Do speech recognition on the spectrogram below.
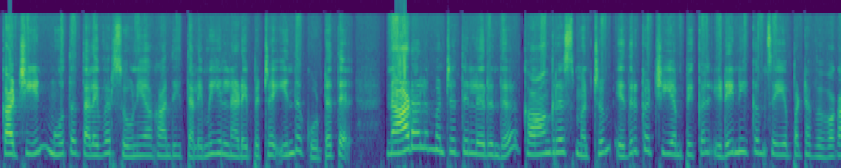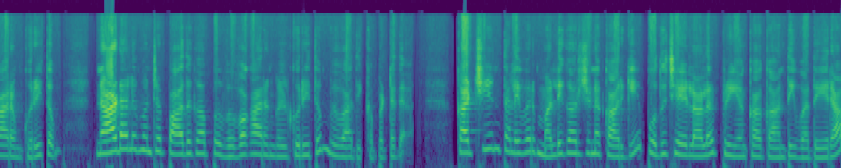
கட்சியின் மூத்த தலைவர் சோனியா காந்தி தலைமையில் நடைபெற்ற இந்த கூட்டத்தில் நாடாளுமன்றத்தில் இருந்து காங்கிரஸ் மற்றும் எதிர்க்கட்சி எம்பிக்கள் இடைநீக்கம் செய்யப்பட்ட விவகாரம் குறித்தும் நாடாளுமன்ற பாதுகாப்பு விவகாரங்கள் குறித்தும் விவாதிக்கப்பட்டது. கட்சியின் தலைவர் மல்லிகார்ஜுன கார்கே பொதுச் செயலாளர் பிரியங்கா காந்தி வதேரா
